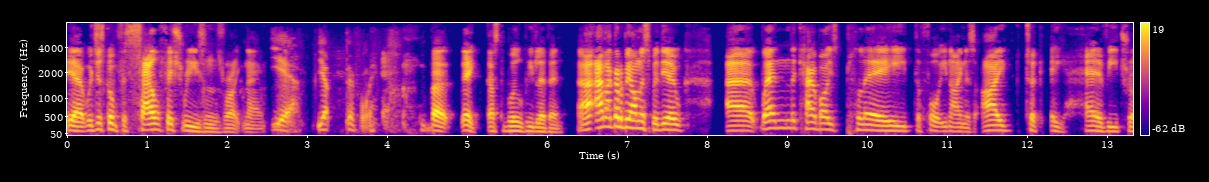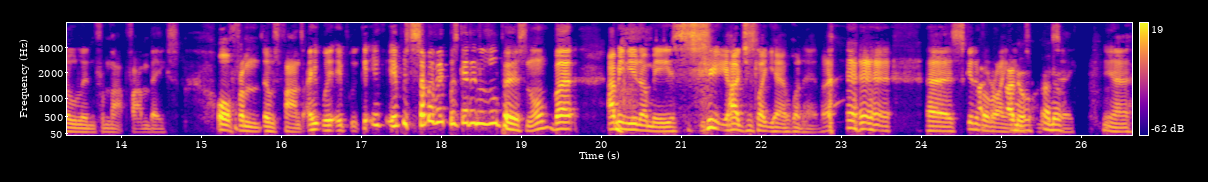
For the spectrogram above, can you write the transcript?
yeah, we're just going for selfish reasons right now. Yeah, yep, definitely. But hey, that's the world we live in. Uh, and I got to be honest with you, uh, when the Cowboys played the 49ers, I took a heavy trolling from that fan base or from those fans. It, it, it, it, was some of it was getting a little personal, but I mean, you know me, I just like yeah, whatever. uh, skin of a rhino. I know, I know. Say. Yeah,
